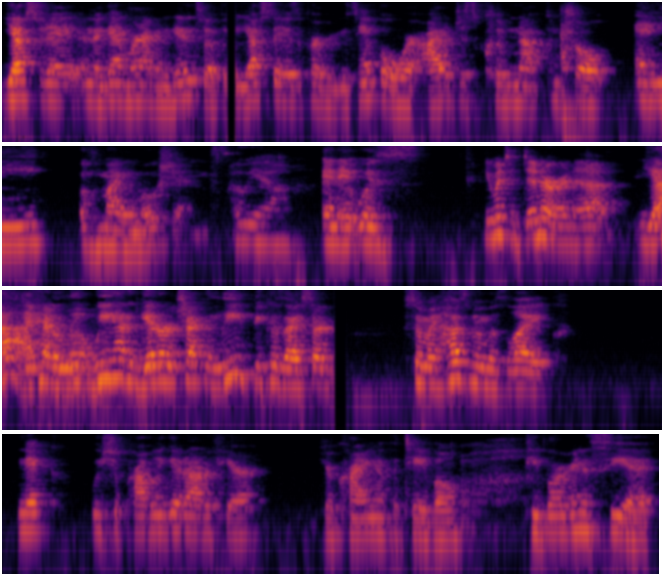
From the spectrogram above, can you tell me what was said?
yesterday, and again, we're not going to get into it, but yesterday is a perfect example where I just could not control any of my emotions, Oh yeah. and it was You went to dinner and that. yeah. I had to leave. We had to get our check and leave because I started. So my husband was like, "Nick, we should probably get out of here. You're crying at the table. people are going to see it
